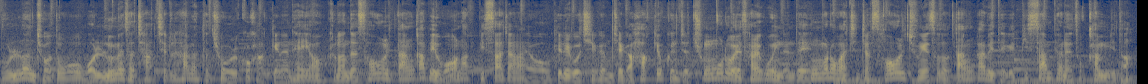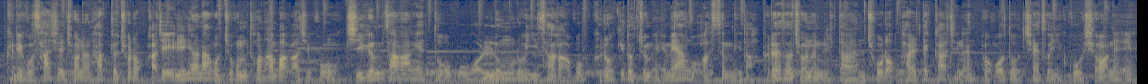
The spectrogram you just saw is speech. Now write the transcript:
물론 저도 원룸에서 자취를 하면 더 좋을 것 같기는 해요. 그런데 서울 땅값이 워낙 비싸잖아요. 그리고 지금 제가 학교 근처 충무로에 살고 있는데 충무로가 진짜 서울 중에서도 땅값이 되게 비싼 편에 속합니다. 그리고 사실 저는 학교 졸업까지 1년하고 조금 더 남아가지고 지금 상황에 또 뭐 원룸으로 이사가고 그러기도 좀 애매한 것 같습니다. 그래서 저는 일단 졸업할 때까지는 적어도 최소 이 고시원에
